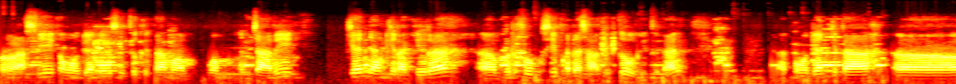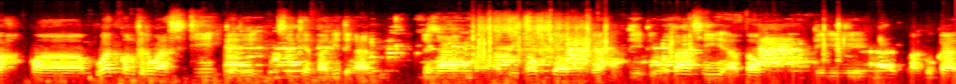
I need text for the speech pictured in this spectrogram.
korelasi kemudian dari situ kita mencari gen yang kira-kira uh, berfungsi pada saat itu gitu kan. Uh, kemudian kita uh, membuat konfirmasi dari fungsi gen tadi dengan dengan uh, di knockdown ya di dimutasi atau dilakukan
